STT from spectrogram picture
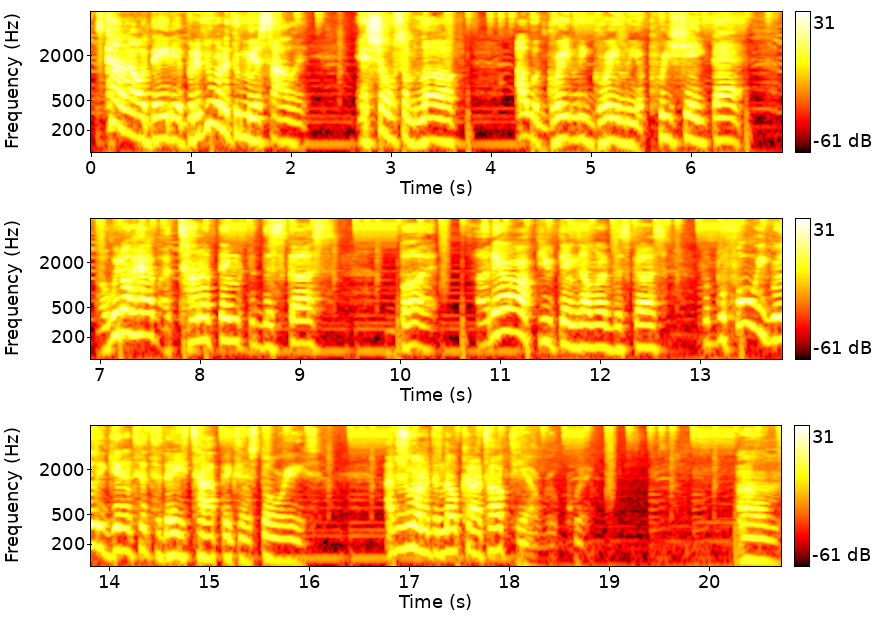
it's kind of outdated, but if you want to do me a solid and show some love, I would greatly, greatly appreciate that. Uh, we don't have a ton of things to discuss, but uh, there are a few things I want to discuss. But before we really get into today's topics and stories, I just wanted to know could I talk to y'all real quick? Um,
